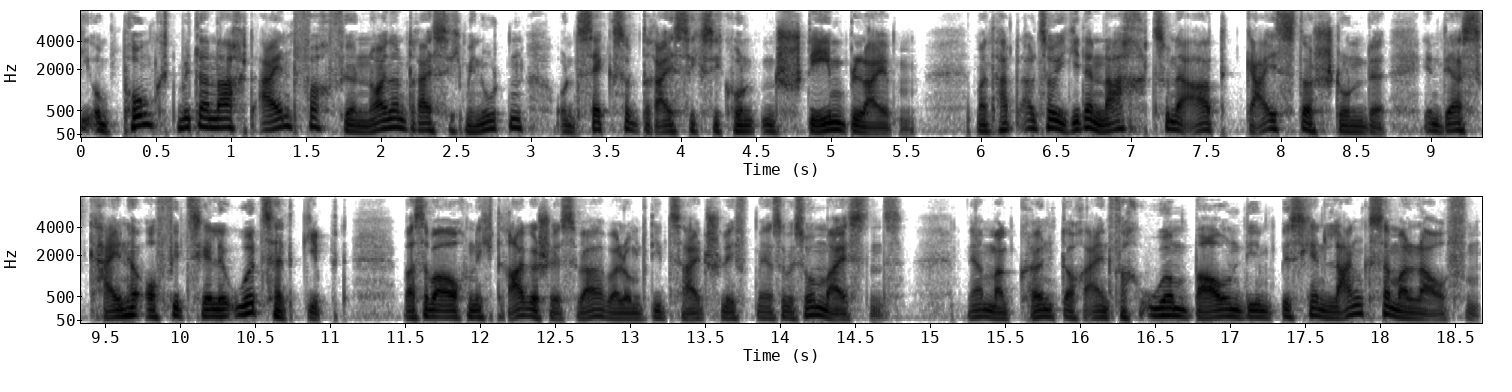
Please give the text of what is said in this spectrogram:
die um Punkt Mitternacht einfach für 39 Minuten und 36 Sekunden stehen bleiben. Man hat also jede Nacht so eine Art Geisterstunde, in der es keine offizielle Uhrzeit gibt, was aber auch nicht tragisch ist, weil um die Zeit schläft man ja sowieso meistens. Ja, man könnte auch einfach Uhren bauen, die ein bisschen langsamer laufen.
